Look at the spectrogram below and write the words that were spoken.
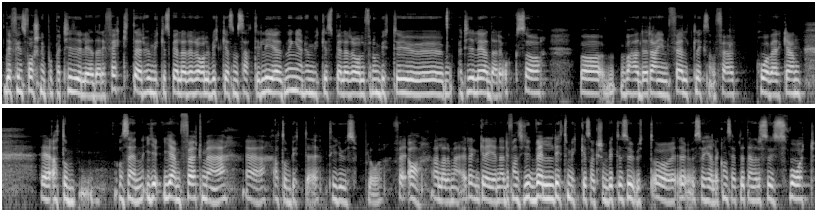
det finns forskning på partiledareffekter. Hur mycket spelar det roll vilka som satt i ledningen? Hur mycket spelar det roll, för de bytte ju eh, partiledare också. Vad, vad hade Reinfeldt liksom för påverkan? Eh, att de, och sen jämfört med eh, att de bytte till ljusblå färg. Ja, alla de här grejerna. Det fanns ju väldigt mycket saker som byttes ut och eh, så hela konceptet ändrades. Det är svårt.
